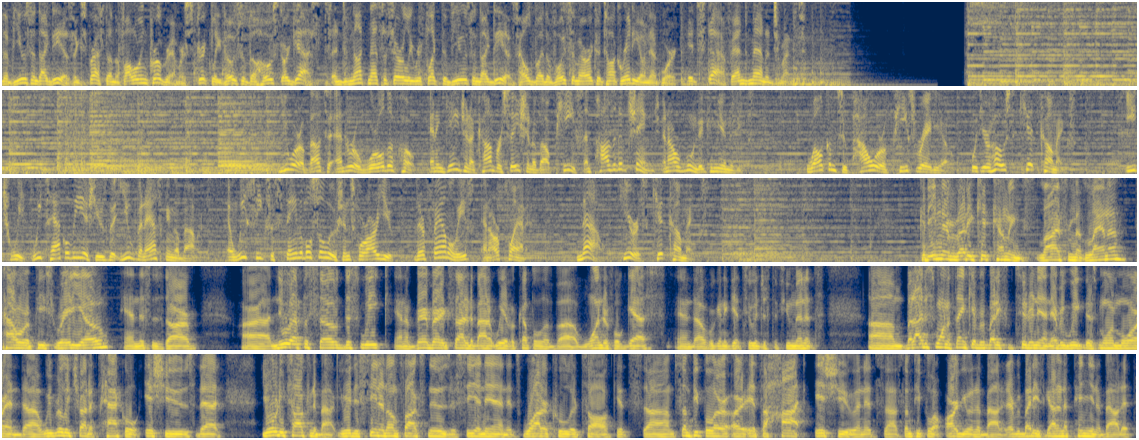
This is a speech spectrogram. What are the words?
The views and ideas expressed on the following program are strictly those of the host or guests and do not necessarily reflect the views and ideas held by the Voice America Talk Radio Network, its staff, and management. You are about to enter a world of hope and engage in a conversation about peace and positive change in our wounded communities. Welcome to Power of Peace Radio with your host, Kit Cummings. Each week, we tackle the issues that you've been asking about, and we seek sustainable solutions for our youth, their families, and our planet. Now, here is Kit Cummings. Good evening, everybody. Kit Cummings, live from Atlanta, Power of Peace Radio, and this is our our new episode this week, and I'm very, very excited about it. We have a couple of uh, wonderful guests, and uh, we're going to get to in just a few minutes. Um, but I just want to thank everybody for tuning in. Every week there's more and more, and uh, we really try to tackle issues that you're already talking about. You're either seeing it on Fox News or CNN. It's water cooler talk. It's um, some people are, are, It's a hot issue, and it's uh, some people are arguing about it. Everybody's got an opinion about it.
